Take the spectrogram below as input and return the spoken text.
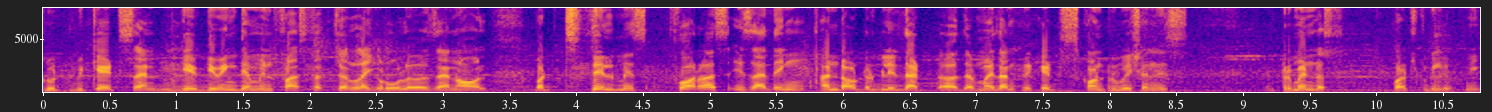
good wickets and give, giving them infrastructure like rollers and all. But still miss for us is I think undoubtedly that uh, the Maidan cricket's contribution is tremendous particularly with me.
